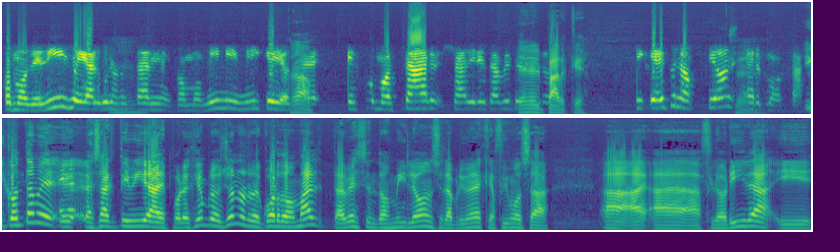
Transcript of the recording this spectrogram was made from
como de Disney, algunos están como Mini, Mickey, o sea, es como estar ya directamente en el parque. Así que es una opción hermosa. Y contame eh, las actividades, por ejemplo, yo no recuerdo mal, tal vez en 2011, la primera vez que fuimos a, a, Florida, y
